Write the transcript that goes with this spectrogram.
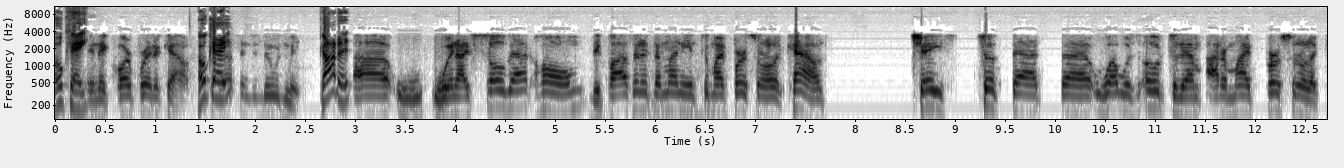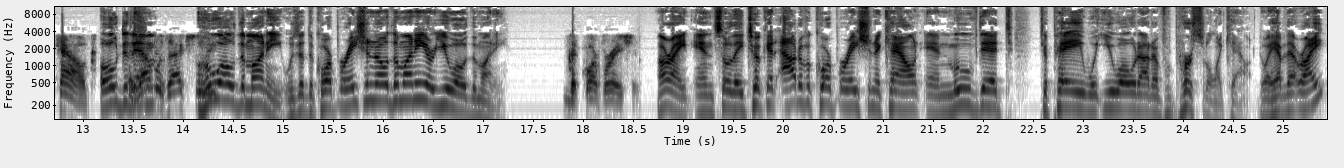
Okay, in a corporate account. Okay. nothing to do with me. got it. Uh, w- when I sold that home, deposited the money into my personal account, Chase took that uh, what was owed to them out of my personal account. Owed to And them. That was actually who owed the money? Was it the corporation that owed the money, or you owed the money? the corporation. All right, and so they took it out of a corporation account and moved it to pay what you owed out of a personal account. Do I have that right?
